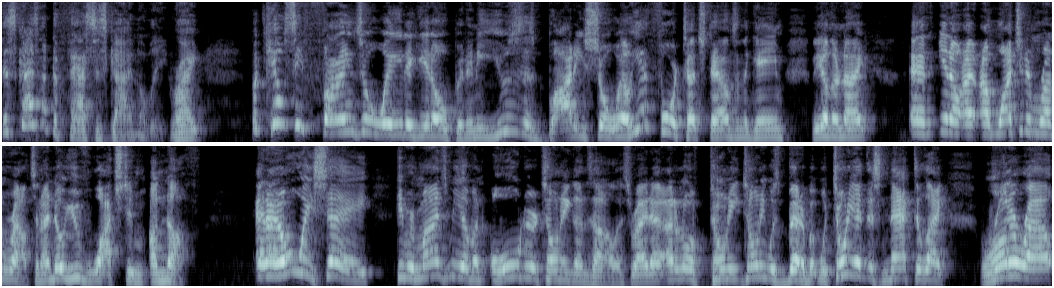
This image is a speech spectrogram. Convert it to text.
This guy's not the fastest guy in the league, right? But Kelce finds a way to get open and he uses his body so well. He had four touchdowns in the game the other night. And, you know, I, am watching him run routes, and I know you've watched him enough. And I always say he reminds me of an older Tony Gonzalez, right? I, I don't know if Tony Tony was better, but when Tony had this knack to like run a route,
